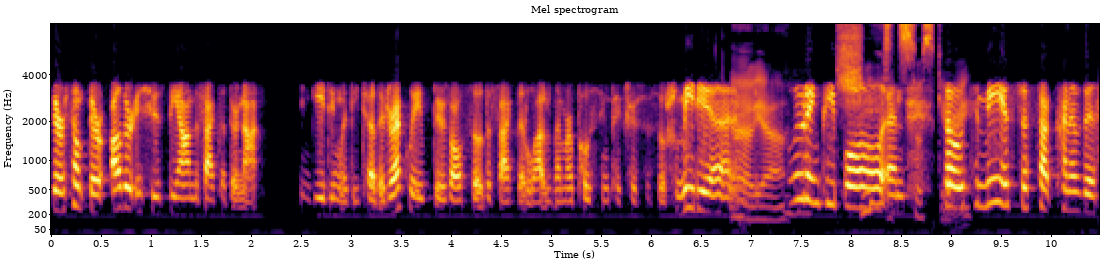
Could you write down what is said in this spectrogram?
there are some there are other issues beyond the fact that they're not engaging with each other directly. There's also the fact that a lot of them are posting pictures to social media and Oh, yeah. including people, Jeez, and so scary. to me, it's just kind of this,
